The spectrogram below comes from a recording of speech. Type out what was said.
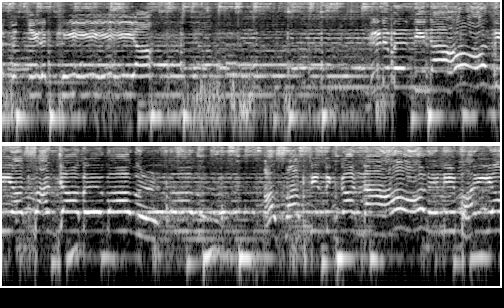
ਵਿੱਚ ਰੱਖੀਆ। ਦੀਆਂ ਸਾਂਝਾ ਵੇ ਬਾਬ ਅਸਾਂ ਨਾਲ ਨਿਭਾਈਆ।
